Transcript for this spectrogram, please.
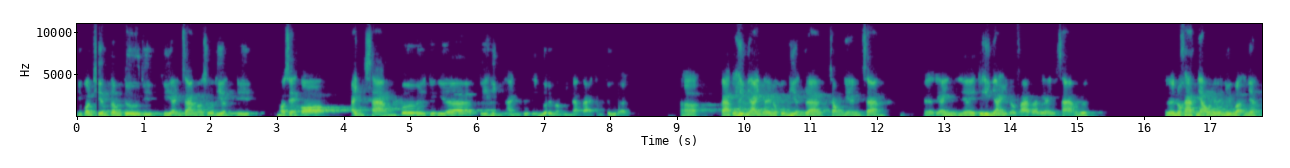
Nhưng còn thiền tâm từ thì khi ánh sáng nó xuất hiện thì nó sẽ có ánh sáng với cái cái, cái hình ảnh của cái người mà mình đang đại tâm từ đấy. À, cả cái hình ảnh đấy nó cũng hiện ra trong cái ánh sáng. Cái ánh cái hình ảnh nó phát ra cái ánh sáng nữa rồi nó khác nhau như là như vậy nha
